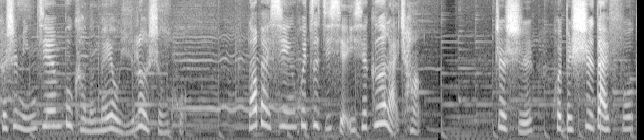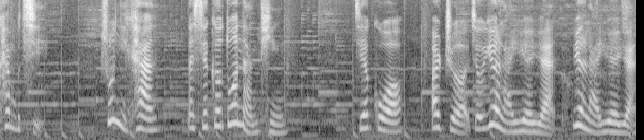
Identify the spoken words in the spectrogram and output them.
可是民间不可能没有娱乐生活，老百姓会自己写一些歌来唱，这时会被士大夫看不起，说你看那些歌多难听。结果二者就越来越远，越来越远。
